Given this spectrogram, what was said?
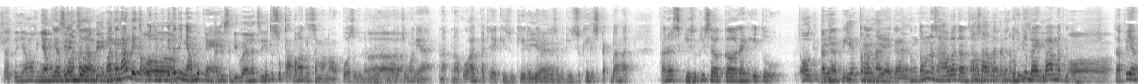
Satu nyamuk nyamuk yang si. Watanabe nih. Watanabe tokoh utama Oh. kita ini nyamuknya. Aduh sedih banget sih. Itu suka banget lah sama Naoko sebenarnya awal. Cuman ya Na- Naoko kan pacarnya Kizuki dan dia Iya. juga sama Kizuki respect banget. Karena si Kizuki sekeren itu. Oh, tapi dia pinter, temenan dia ganteng, temenan sahabatan, Oh, sahabatan. sahabatan Dan sama Kizuki baik banget gitu. Oh. Tapi yang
